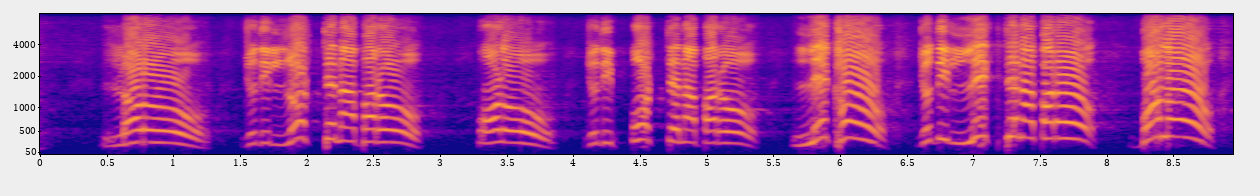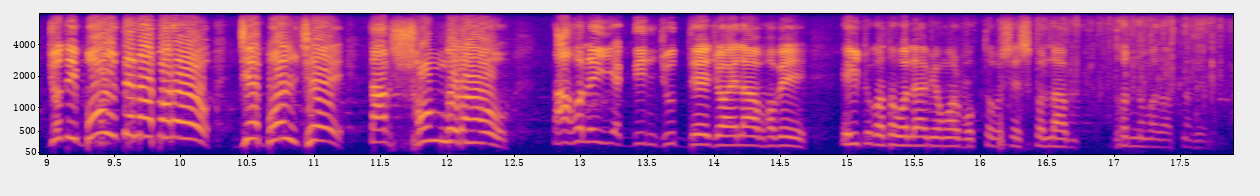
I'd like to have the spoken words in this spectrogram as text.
লড়ো। যদি লড়তে না পারো, পড়ো। যদি পড়তে না পারো, লেখো। যদি লিখতে না পারো, বলো। যদি বলতে না পারো, যে বলছে তার সঙ্গ দাও। তাহলেই একদিন যুদ্ধে জয়লাভ হবে। এইটুকু কথা বলে আমি আমার বক্তব্য শেষ করলাম। ধন্যবাদ আপনাদের।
